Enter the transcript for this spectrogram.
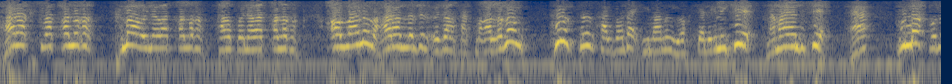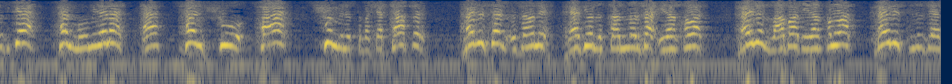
Harak sıvatkallığı, kıma oynavatkallığı, tavuk oynavatkallığı, Allah'ın haramlarından özen satmakallığı, bu sizin kalbinde imanın yok geldiğinin ki namayendisi. He? Bunlar bunu ki sen mümin emas, he? Sen şu saat, şu minutta başka kafir, Hayli sen o'zingni radio sonlarda e'lon qilyapti Hayli labat e'lon qilyapti Hayli televizyon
